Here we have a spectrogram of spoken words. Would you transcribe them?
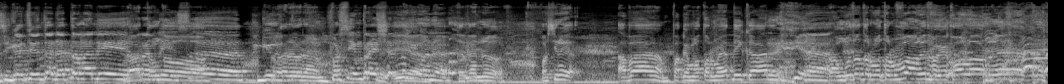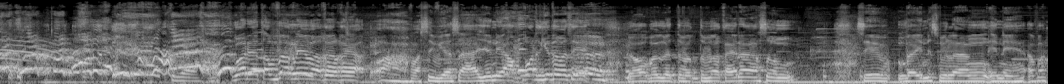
Singkat cerita datang lah nih Datang orang nih. tuh. Set. Gimana? Datang orang. First impression lu Iya. gimana? Tuh kan lu pasti nih apa pakai motor metik kan Iya. rambutnya terbang-terbang gitu pakai kolor ya gue ada tebak nih bakal kayak wah pasti biasa aja nih awkward gitu pasti ya oke gue tebak-tebak akhirnya langsung si mbak Ines bilang ini apa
